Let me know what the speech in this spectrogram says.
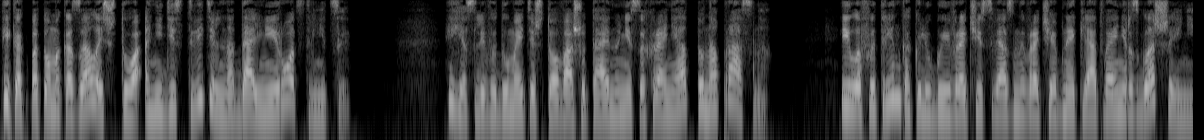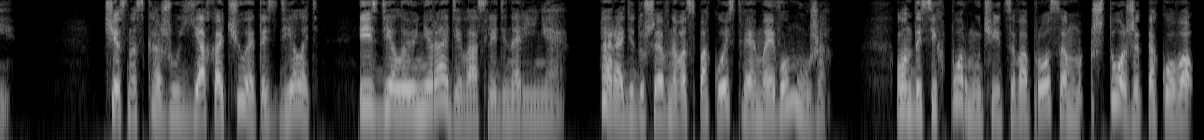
И как потом оказалось, что они действительно дальние родственницы. Если вы думаете, что вашу тайну не сохранят, то напрасно. Илов и Трин, как и любые врачи, связаны врачебной клятвой о неразглашении. Честно скажу, я хочу это сделать, и сделаю не ради вас, леди Нариния, а ради душевного спокойствия моего мужа. Он до сих пор мучается вопросом, что же такого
